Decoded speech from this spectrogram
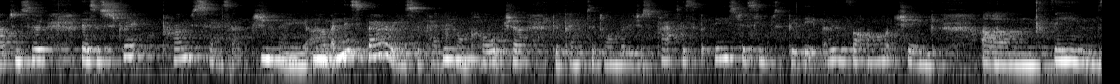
out? And so there's a strict process actually, Mm. um, and this varies depending on Mm. culture, dependent on religious practice, but these just seem to be the overarching um, themes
